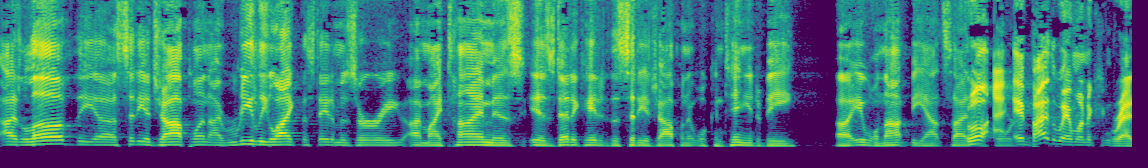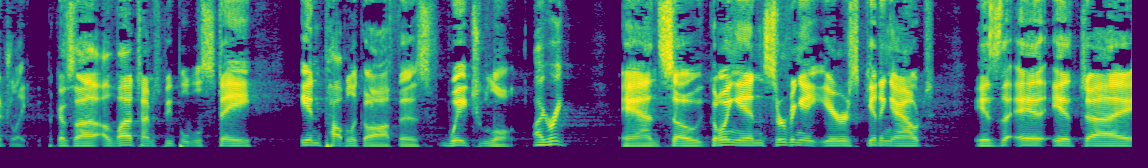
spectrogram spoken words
I, I love the uh, city of Joplin. I really like the state of Missouri. Uh, my time is is dedicated to the city of Joplin. It will continue to be. Uh, it will not be outside. Well, the. I, and by the way, I want to congratulate you because uh, a lot of times people will stay in public office way too long. I agree. And so going in, serving eight years, getting out is it, it uh,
